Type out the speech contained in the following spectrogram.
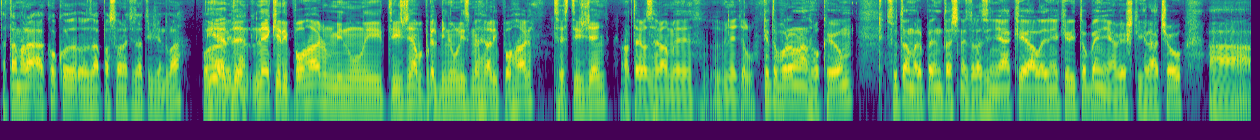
A tam hra, a koľko e, zápasov hráte za týždeň? Dva? Pohári Jeden, nejak? niekedy pohár, minulý týždeň, alebo predminulý sme hrali pohár cez týždeň a teraz hráme v nedelu. Keď to porovnám s hokejom, sú tam reprezentačné zrazy nejaké, ale niekedy to benia, vieš, tých hráčov a e,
